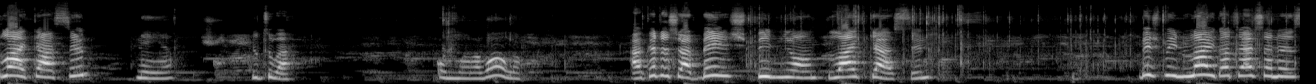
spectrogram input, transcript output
like gelsin Neye? YouTube'a? Onlara bağlı. Arkadaşlar 5 milyon like gelsin. 5 bin like atarsanız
